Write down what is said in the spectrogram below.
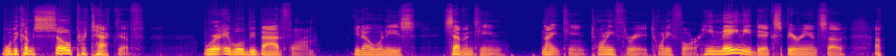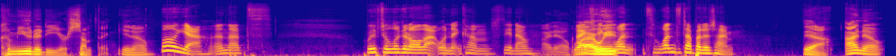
will become so protective where it will be bad for him you know when he's 17 19 23 24 he may need to experience a, a community or something you know? Well, yeah, and that's we have to look at all that when it comes. You know, i know. I why take are we one it's one step at a time. yeah i know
